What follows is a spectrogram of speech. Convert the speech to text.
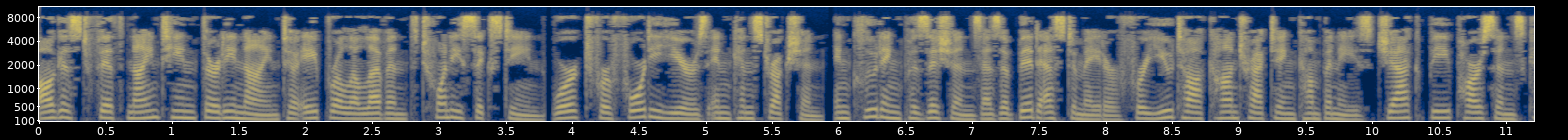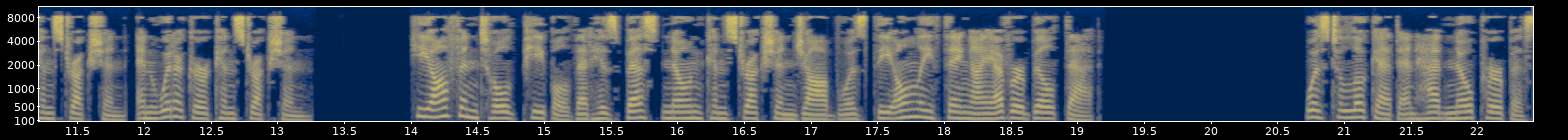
August 5, 1939 to April 11, 2016 worked for 40 years in construction, including positions as a bid estimator for Utah contracting companies Jack B. Parsons Construction, and Whitaker Construction. He often told people that his best-known construction job was the only thing I ever built that was to look at and had no purpose.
